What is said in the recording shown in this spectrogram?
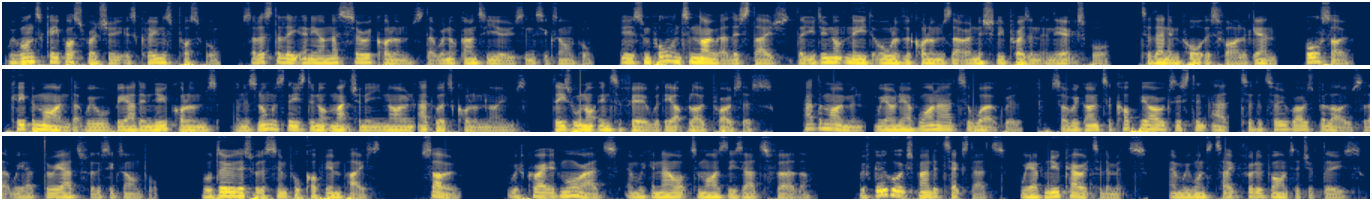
We want to keep our spreadsheet as clean as possible, so let's delete any unnecessary columns that we're not going to use in this example. It is important to note at this stage that you do not need all of the columns that are initially present in the export to then import this file again. Also, keep in mind that we will be adding new columns and as long as these do not match any known AdWords column names, these will not interfere with the upload process. At the moment, we only have one ad to work with, so we're going to copy our existing ad to the two rows below so that we have three ads for this example. We'll do this with a simple copy and paste. So, we've created more ads and we can now optimize these ads further. With Google Expanded Text Ads, we have new character limits, and we want to take full advantage of these.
